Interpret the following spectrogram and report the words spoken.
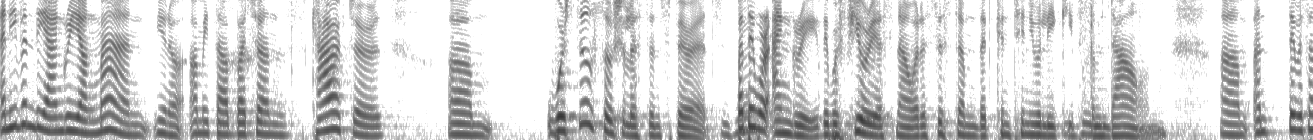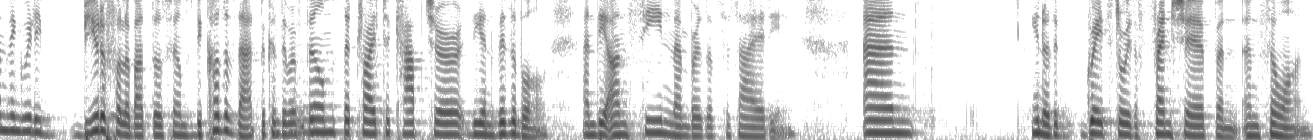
And even the angry young man, you know, Amitabh Bachchan's characters um, were still socialist in spirit, but they were angry. They were furious now at a system that continually keeps them down. Um, and there was something really beautiful about those films because of that, because they were films that tried to capture the invisible and the unseen members of society. And, you know, the great stories of friendship and, and so on.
